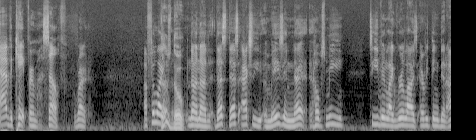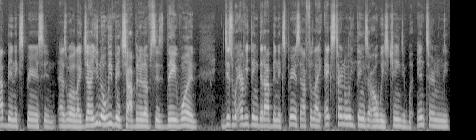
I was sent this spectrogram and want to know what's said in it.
advocate for myself. Right. I feel like That's dope. No, no, that's that's actually amazing. That helps me to even like realize everything that I've been experiencing as well. Like Jon, you know, we've been chopping it up since day one. Just with everything that I've been experiencing, I feel like externally things are always changing, but internally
